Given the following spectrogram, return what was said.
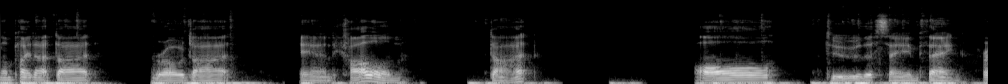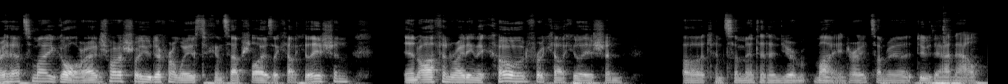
numpy dot dot, row dot, and column dot all do the same thing, right? That's my goal, right? I just want to show you different ways to conceptualize a calculation and often writing the code for a calculation uh, can cement it in your mind, right? So I'm going to do that now.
